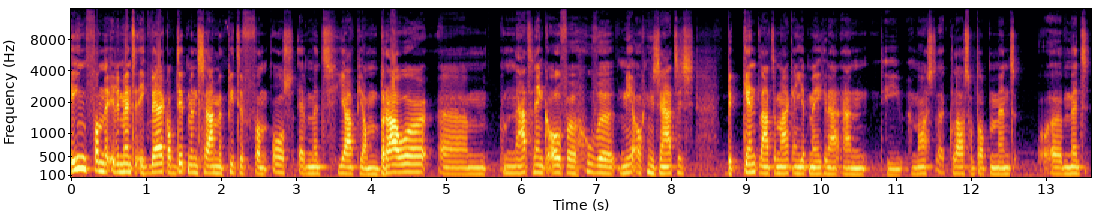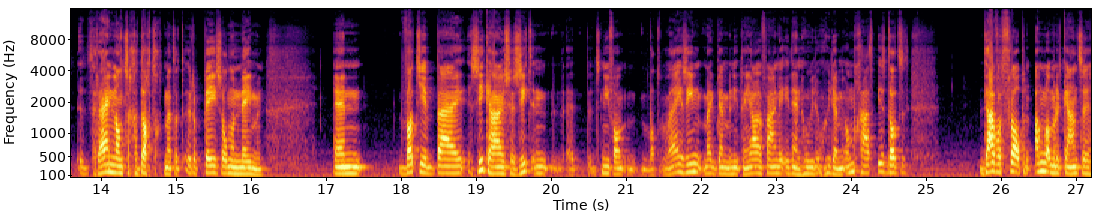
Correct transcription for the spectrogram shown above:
een van de elementen, ik werk op dit moment samen met Pieter van Os en met Jaap-Jan Brouwer. Um, om na te denken over hoe we meer organisaties bekend laten maken. En je hebt meegedaan aan die masterclass op dat moment uh, met het Rijnlandse gedachtegoed, met het Europese ondernemen. En wat je bij ziekenhuizen ziet, en het is in ieder geval wat wij zien, maar ik ben benieuwd naar jouw ervaring en hoe je, hoe je daarmee omgaat, is dat het, daar wordt vooral op een Anglo-Amerikaanse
